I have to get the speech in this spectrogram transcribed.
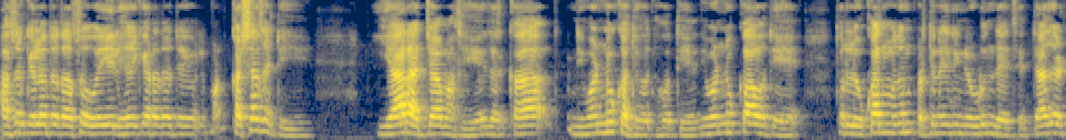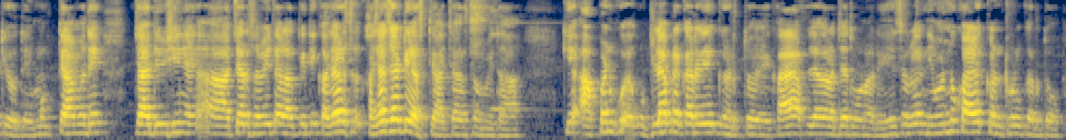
असं केलं तर तसं होईल हे केलं तर ते होईल. पण कशासाठी? या राज्यामध्ये जर का निवडणूक कधी होत होते निवडणूक का होते तर लोकांमधून प्रतिनिधी निवडून द्यायचे त्यासाठी होते. मग त्यामध्ये ज्या दिवशी आचारसंहिता लागते ती कशा कशासाठी असते आचारसंहिता? की आपण कु- कुठल्या प्रकारे घडतोय काय आपल्या राज्यात होणार आहे हे सगळं निवडणूक आयोग कंट्रोल करतो.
